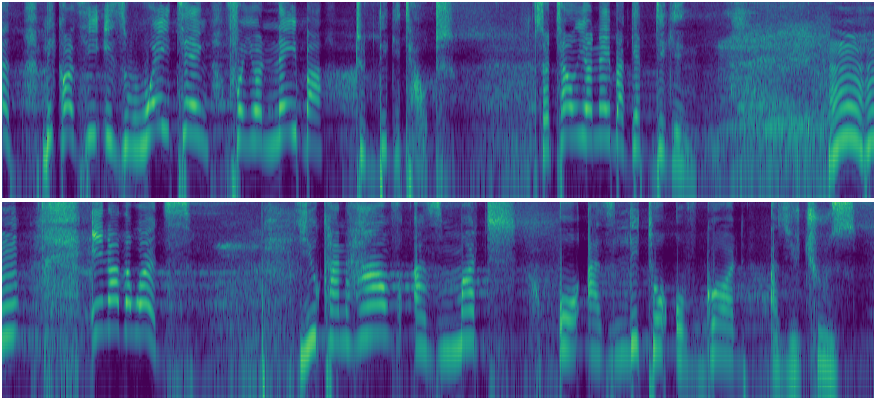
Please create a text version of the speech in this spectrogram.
earth because he is waiting for your neighbor to dig it out. So tell your neighbor, get digging. Mm-hmm. In other words, you can have as much or as little of God as you choose.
